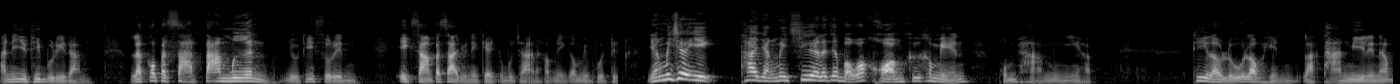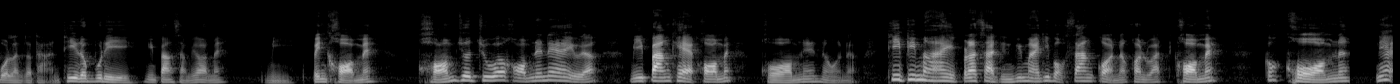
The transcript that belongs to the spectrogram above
อันนี้อยู่ที่บุรีรัมย์ แล้วก็ปราสาทตามเมือนอยู่ที่สุรินทร์ อีก 3 ปราสาทอยู่ในเขตกัมพูชานะครับนี่ก็ไม่พูดถึง ยังไม่เชื่ออีก ถ้ายังไม่เชื่อแล้วจะบอกว่าขอมคือเขมร ผมถามอย่างนี้ครับ ที่เรารู้เราเห็นหลักฐานมีเลยนะโบราณสถานที่ลบบุรีมีปางสามยอดไหมมีเป็นขอมไหมขอมชัวร์ๆขอมแน่ๆอยู่แล้ว มีปางแขกขอมไหมขอมแน่นอนครับที่พิมายปราสาทหินพิมายที่บอกสร้างก่อนนครวัดขอมไหมก็ขอมนะเนี่ย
